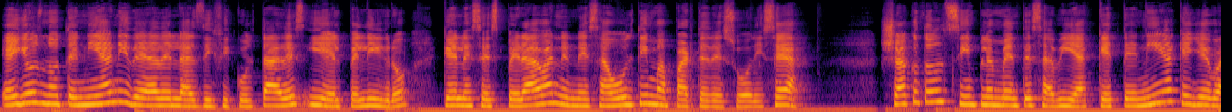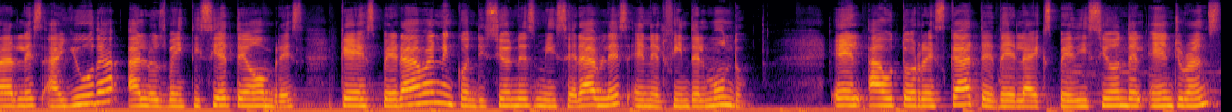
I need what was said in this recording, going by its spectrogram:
ellos no tenían idea de las dificultades y el peligro que les esperaban en esa última parte de su odisea. Shackleton simplemente sabía que tenía que llevarles ayuda a los 27 hombres que esperaban en condiciones miserables en el fin del mundo. El autorrescate de la expedición del Endurance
